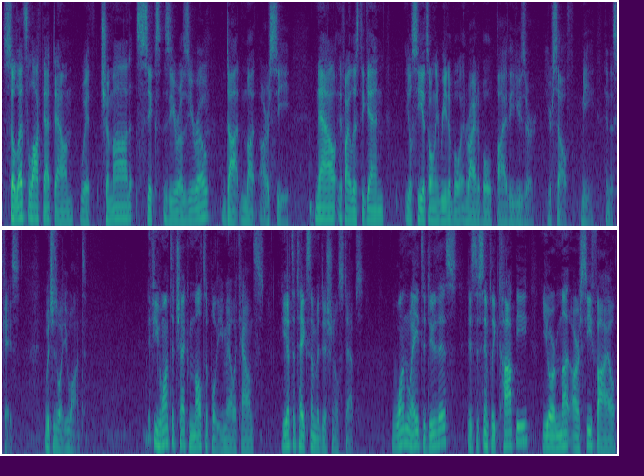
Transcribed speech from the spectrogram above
So let's lock that down with chmod600.mutt.rc. Now, if I list again, you'll see it's only readable and writable by the user, yourself, me in this case, which is what you want. If you want to check multiple email accounts, you have to take some additional steps. One way to do this is to simply copy your mutt.rc file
